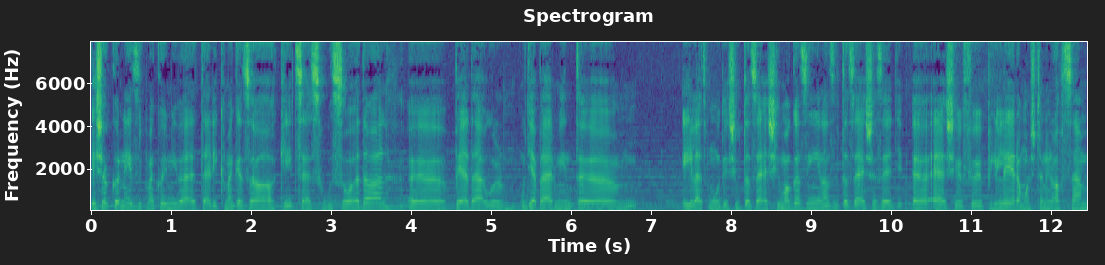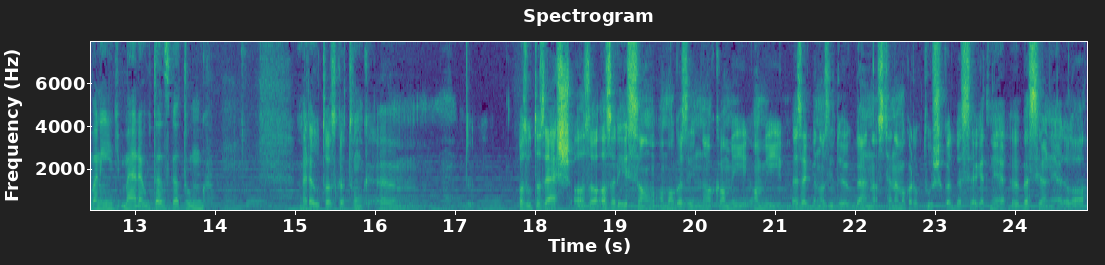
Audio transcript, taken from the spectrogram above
És akkor nézzük meg, hogy mivel telik meg ez a 220 oldal. Ö, például ugyebár, mint ö, életmód és utazási magazin, az utazás az egy ö, első fő pillér, a mostani lapszámban így merre utazgatunk? Merre utazgatunk? Az utazás az a, az a része a magazinnak, ami, ami ezekben az időkben, aztán nem akarok túl sokat beszélgetni, beszélni erről a,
